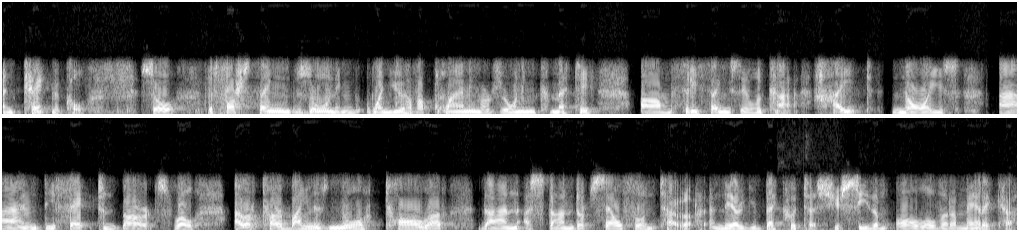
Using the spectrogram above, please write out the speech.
and technical. So the first thing, zoning, when you have a planning or zoning committee, um, three things they look at height, noise, and the effect on birds. Well, our turbine is no taller than a standard cell phone tower, and they're ubiquitous. You see them all over America.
